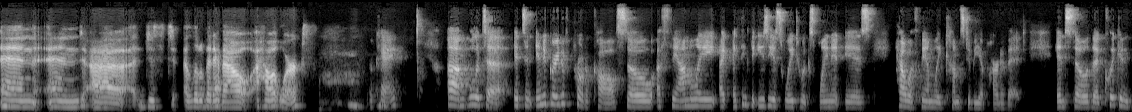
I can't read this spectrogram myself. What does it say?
and and uh, just a little bit about how it works. Okay. Um, well it's a it's an integrative protocol. So a family I, I think the easiest way to explain it is how a family comes to be a part of it. And so the quick and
